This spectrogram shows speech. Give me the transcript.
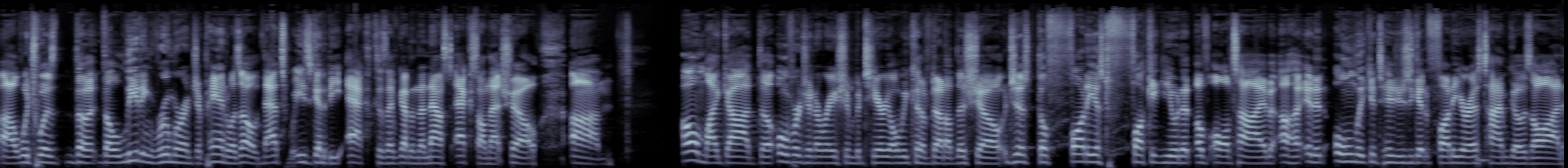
uh, which was the the leading rumor in Japan was, oh, that's he's going to be X because they've got an announced X on that show. Um, oh my god, the over generation material we could have done on this show, just the funniest fucking unit of all time, uh, and it only continues to get funnier as time goes on.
